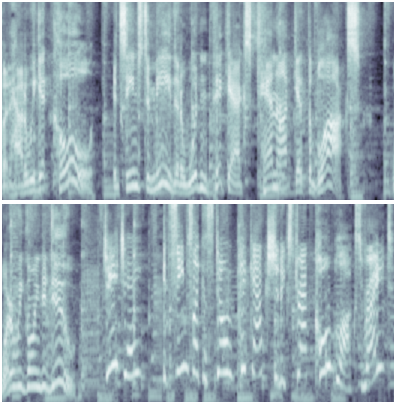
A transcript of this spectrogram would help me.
But how do we get coal? It seems to me that a wooden pickaxe cannot get the blocks. What are we going to do? JJ, it seems like a stone pickaxe should extract coal blocks, right?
